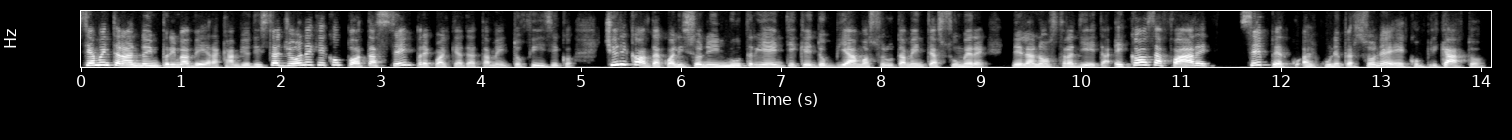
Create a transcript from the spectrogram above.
Stiamo entrando in primavera, cambio di stagione che comporta sempre qualche adattamento fisico. Ci ricorda quali sono i nutrienti che dobbiamo assolutamente assumere nella nostra dieta e cosa fare se per alcune persone è complicato?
